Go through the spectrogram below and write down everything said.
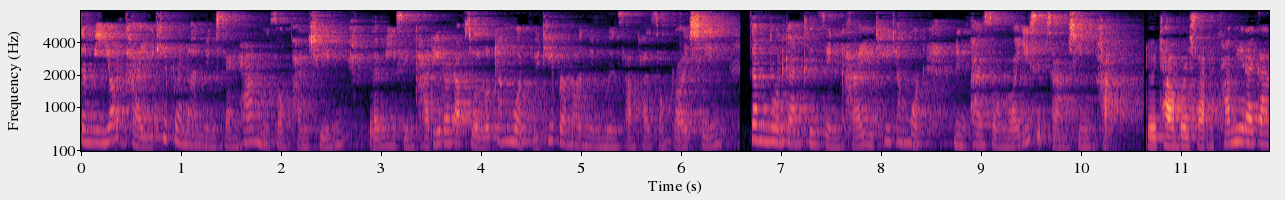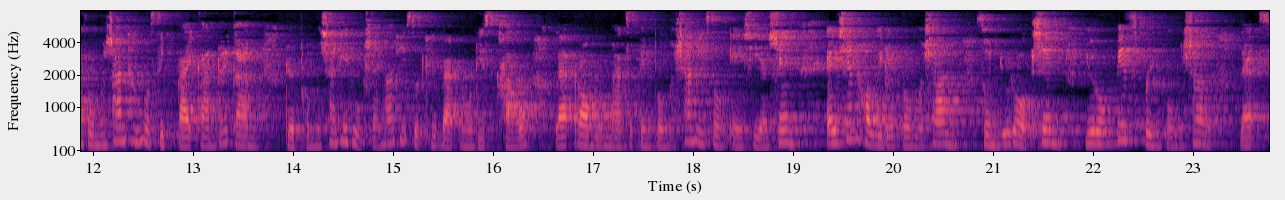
จะมียอดขายอยู่ที่ประมาณ 152,000 ชิ้น และมีสินค้าที่ได้รับส่วนลดทั้งหมดอยู่ที่ประมาณ 13,200 ชิ้นจำนวนการคืนสินค้าอยู่ที่ทั้งหมด 1,223 ชิ้นค่ะ โดยทางบริษัทนะคะมีรายการโปรโมชั่นทั้งหมด 10 รายการด้วยกัน โดยโปรโมชั่นที่ถูกใช้มากที่สุดคือแบบ no discount และรองลงมาจะเป็นโปรโมชั่นในโซนเอเชีย เช่น Asian Holiday Promotion โซนยุโรป เช่น European Spring Promotion และโซ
